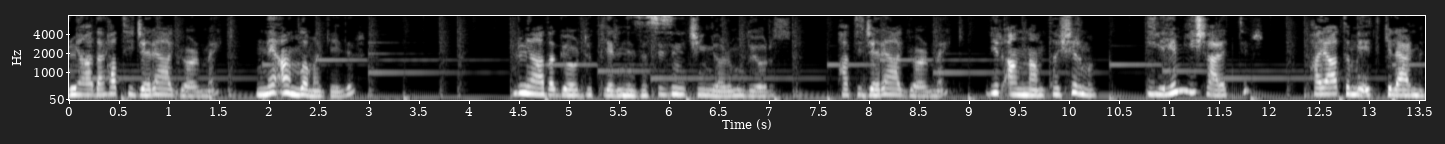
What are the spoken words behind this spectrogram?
Rüyada Hatice Reha görmek ne anlama gelir? Rüyada gördüklerinizi sizin için yorumluyoruz. Hatice Reha görmek bir anlam taşır mı? İyiye mi işarettir? Hayatımı etkiler mi?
